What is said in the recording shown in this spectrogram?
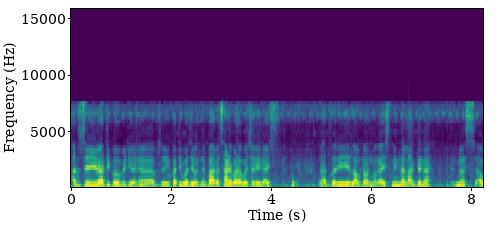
आज चाहिँ रातिको भिडियो होइन अब चाहिँ कति बज्यो भने बाह्र साढे बाह्र भइसक्यो गाइस रातभरि लकडाउनमा गाइस निन्दा लाग्दैन। हेर्नुहोस् अब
